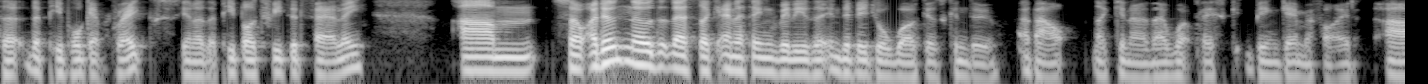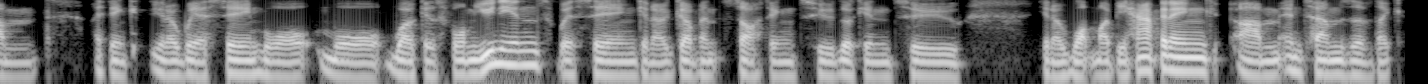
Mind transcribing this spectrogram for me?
that, that people get breaks, you know, that people are treated fairly. Um, so I don't know that there's like anything really that individual workers can do about like, you know, their workplace being gamified. Um, I think, you know, we're seeing more more workers form unions. We're seeing, you know, government starting to look into, you know, what might be happening um, in terms of like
